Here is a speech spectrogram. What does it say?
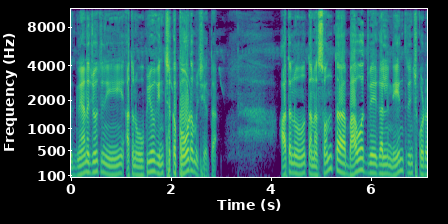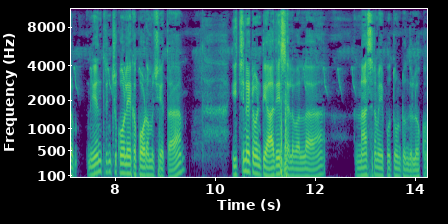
జ్ఞానజ్యోతిని అతను ఉపయోగించకపోవడం చేత. అతను తన సొంత భావోద్వేగాల్ని నియంత్రించుకోవడం నియంత్రించుకోలేకపోవడం చేత ఇచ్చినటువంటి ఆదేశాల వల్ల నాశనం అయిపోతూ ఉంటుంది లోకం.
